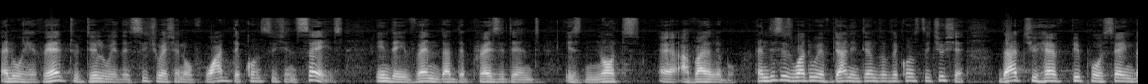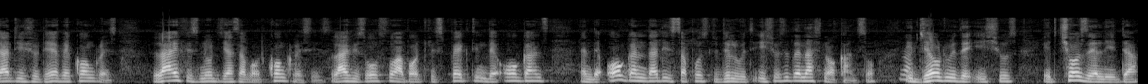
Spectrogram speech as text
And we have had to deal with the situation of what the Constitution says in the event that the President is not uh, available. And this is what we have done in terms of the Constitution. That you have people saying that you should have a Congress. Life is not just about congresses. Life is also about respecting the organs, and the organ that is supposed to deal with issues is the National Council. Right. It dealt with the issues, it chose a leader,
